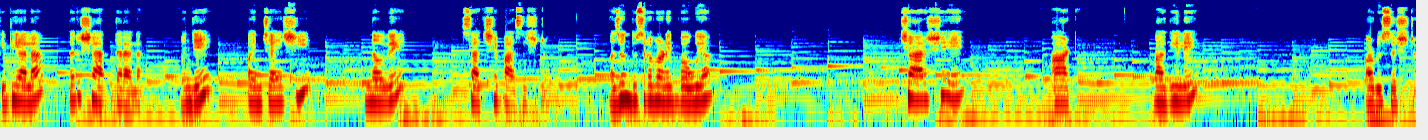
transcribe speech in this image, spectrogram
किती आला? तर शहात्तर आला. म्हणजे पंच्याऐंशी नव्वे सातशे पासष्ट. अजून दुसरं गणित बघूया. चारशे आठ भागिले अडुसष्ट.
